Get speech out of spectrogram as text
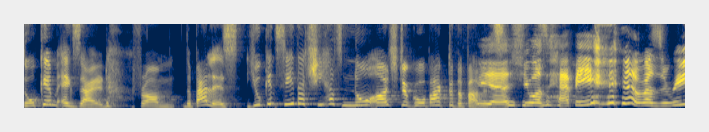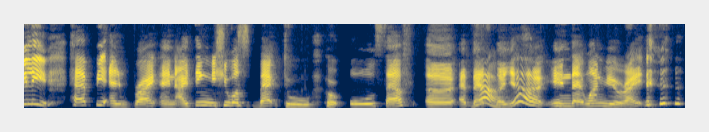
Dokim exiled from the palace, you can see that she has no urge to go back to the palace. Yeah, she was happy. was really happy and bright, and I think she was back to her old self. Uh, at that, Yeah. uh, yeah, in that one view, right?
